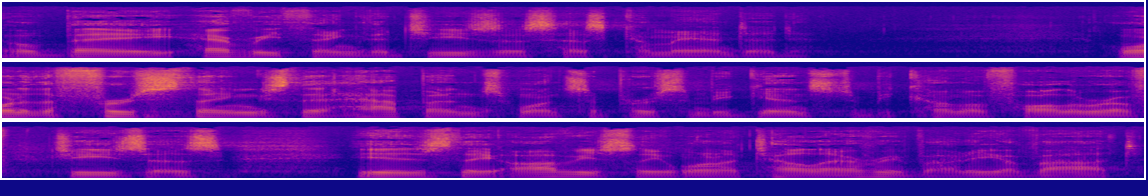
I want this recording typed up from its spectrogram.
obey everything that Jesus has commanded one of the first things that happens once a person begins to become a follower of Jesus is they obviously want to tell everybody about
